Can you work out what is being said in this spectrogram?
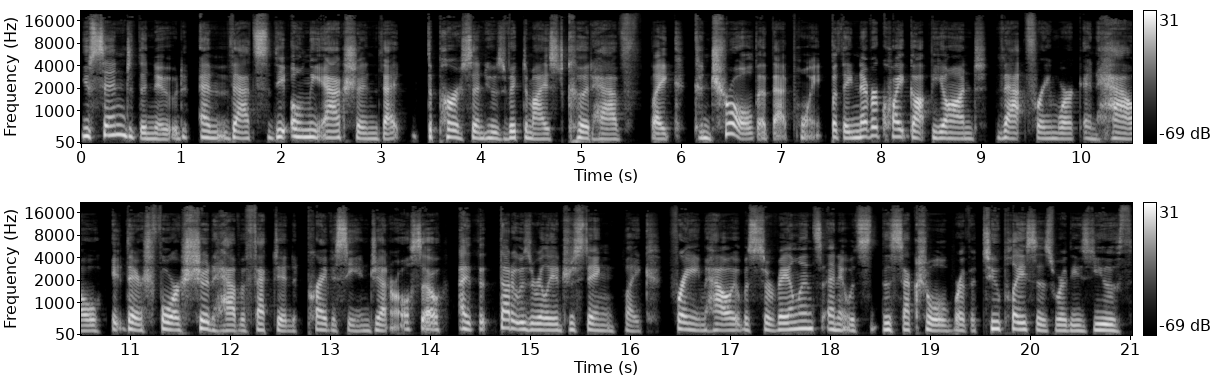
you send the nude and that's the only action that the person who's victimized could have like controlled at that point but they never quite got beyond that framework and how it therefore should have affected privacy in general. So i th- thought it was a really interesting like frame how it was surveillance and it was the sexual were the two places where these youth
